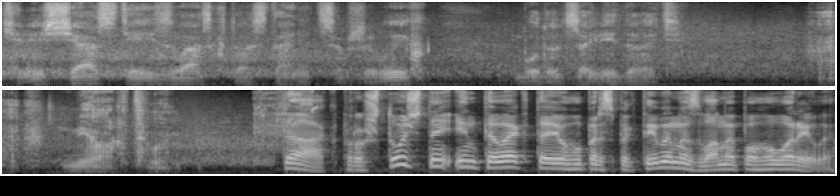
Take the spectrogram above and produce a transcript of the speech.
Через час те из вас, кто останется в живых, будут завидовать мертвым. Так, про штучний інтелект та його перспективи ми з вами поговорили.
